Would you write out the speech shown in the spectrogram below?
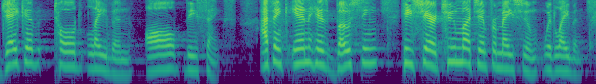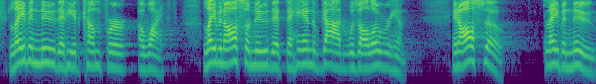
Jacob told Laban all these things. I think in his boasting, he shared too much information with Laban. Laban knew that he had come for a wife. Laban also knew that the hand of God was all over him. And also, Laban knew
